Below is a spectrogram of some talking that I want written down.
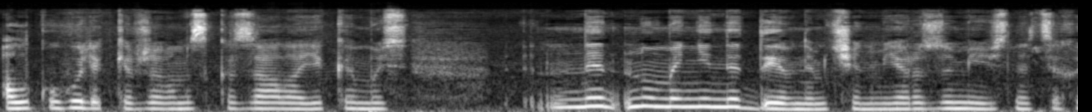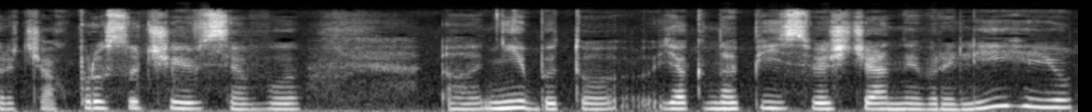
Алкоголь, як я вже вам сказала, якимось не, ну, мені не дивним чином, я розуміюсь на цих речах, просочився в е, нібито як напій священний в релігію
